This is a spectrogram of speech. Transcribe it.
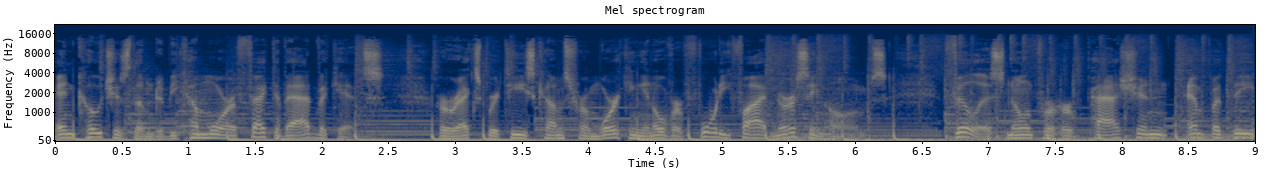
and coaches them to become more effective advocates. Her expertise comes from working in over 45 nursing homes. Phyllis, known for her passion, empathy,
